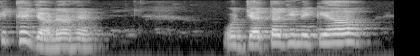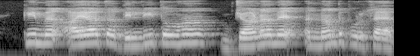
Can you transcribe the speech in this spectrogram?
ਕਿੱਥੇ ਜਾਣਾ ਹੈ? ਉਹ ਜੈਤਾ ਜੀ ਨੇ ਕਿਹਾ ਕਿ ਮੈਂ ਆਇਆ ਤਾਂ ਦਿੱਲੀ ਤੋਂ ਹਾਂ, ਜਾਣਾ ਮੈਂ ਅਨੰਦਪੁਰ ਸਾਹਿਬ।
